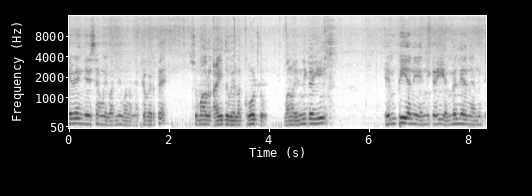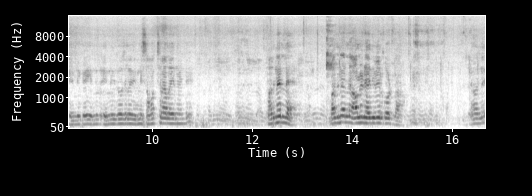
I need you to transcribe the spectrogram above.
ఏమేం చేసామో ఇవన్నీ మనం లెక్క పెడితే సుమారు ఐదు వేల కోట్లు మనం ఎన్నికయ్యి ఎంపీ అని ఎన్నికయ్యి ఎమ్మెల్యే అని ఎన్నికయ్యి ఎన్ని ఎన్ని రోజులు ఎన్ని సంవత్సరాలు అయిందండి పది నెలలే పది నెలలే ఆల్రెడీ ఐదు వేల కోట్ల? ఏమండి?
